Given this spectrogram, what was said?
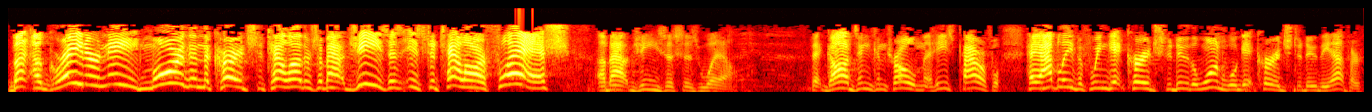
But a greater need, more than the courage to tell others about Jesus, is to tell our flesh about Jesus as well. That God's in control and that He's powerful. Hey, I believe if we can get courage to do the one, we'll get courage to do the other.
